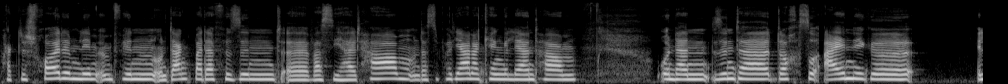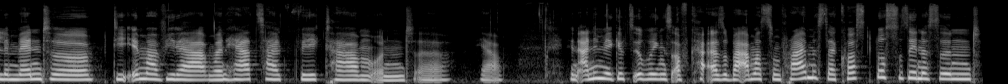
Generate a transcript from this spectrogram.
praktisch Freude im Leben empfinden und dankbar dafür sind, äh, was sie halt haben und dass sie Poliana kennengelernt haben. Und dann sind da doch so einige Elemente, die immer wieder mein Herz halt bewegt haben. Und äh, ja, den Anime gibt es übrigens auf, also bei Amazon Prime ist der kostenlos zu sehen. Das sind,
